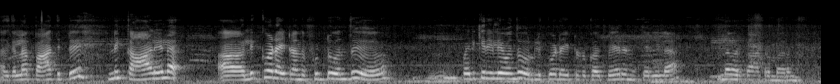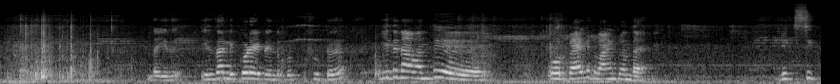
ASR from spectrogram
அதுக்கெல்லாம் பார்த்துட்டு இன்னைக்கு காலையில் லிக்விட் ஐட்டம் அந்த ஃபுட்டு வந்து ம், வந்து ஒரு லிக்விட் ஐட்டம் இருக்கும் அது பேர் எனக்கு தெரியல. இந்த ஒரு காட்டுற மருந்து இந்த இது இதுதான் லிக்விட் ஐட்டம் இந்த ஃபுட்டு இது நான் வந்து ஒரு பேக்கெட் வாங்கிட்டு வந்தேன். விக்ஸிக்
